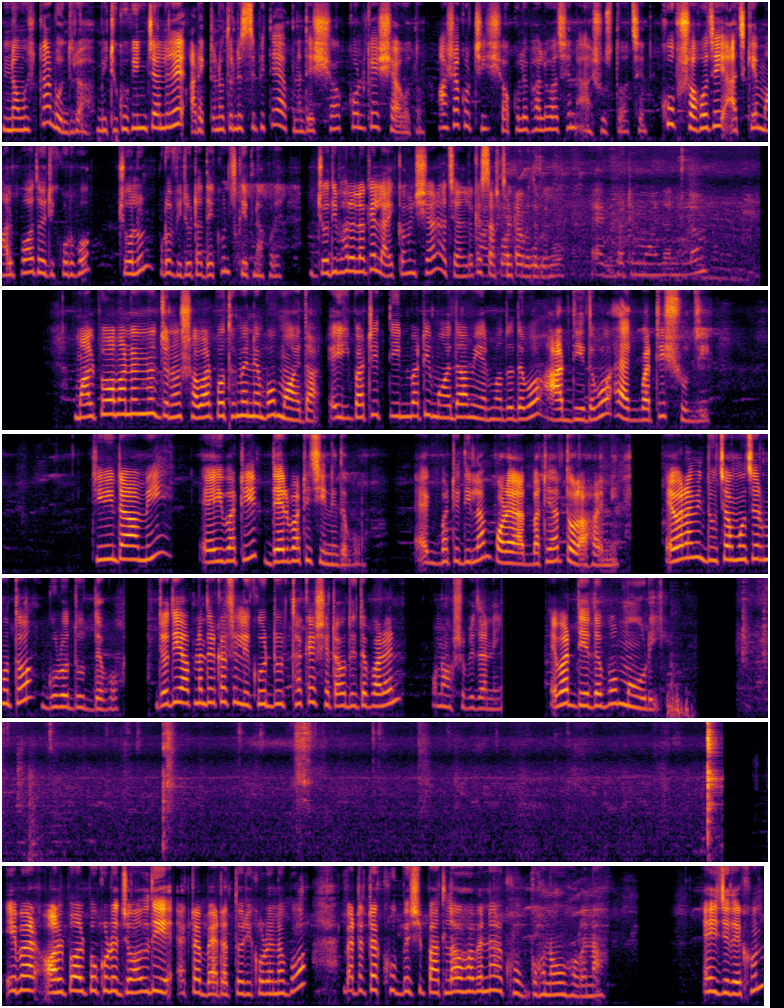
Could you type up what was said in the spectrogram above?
নমস্কার বন্ধুরা মিঠু কুকিং চ্যানেলে আরেকটা নতুন রেসিপিতে আপনাদের সকলকে স্বাগত আশা করছি সকলে ভালো আছেন আর সুস্থ আছেন। খুব সহজেই আজকে মালপোয়া তৈরি করব। চলুন পুরো ভিডিওটা দেখুন স্কিপ না করে। যদি ভালো লাগে লাইক কমেন্ট শেয়ার আর চ্যানেলকে সাবস্ক্রাইব করে দেবেন। এক বাটি ময়দা নিলাম। মালপোয়া বানানোর জন্য সবার প্রথমে নেব ময়দা। এই বাটি তিন বাটি ময়দা আমি এর মধ্যে দেবো আর দিয়ে দেবো এক বাটি সুজি। চিনিটা আমি এই বাটির দেড় বাটি চিনি দেবো। এক বাটি দিলাম পরে আধ বাটি আর তোলা হয়নি। এবার আমি দু চামচের মতো গুঁড়ো দুধ দেব। যদি আপনাদের কাছে লিকুইড দুধ থাকে, সেটাও দিতে পারেন, কোনো অসুবিধা নেই। এবার দিয়ে দেবো মৌরি। এবার অল্প অল্প করে জল দিয়ে একটা ব্যাটার তৈরি করে নেব। ব্যাটারটা খুব বেশি পাতলাও হবে না, আর খুব ঘনও হবে না। এই যে দেখুন,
